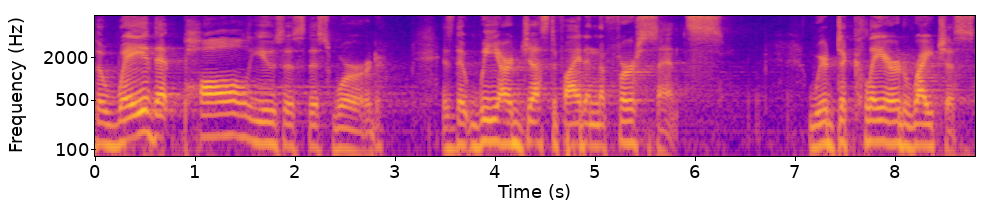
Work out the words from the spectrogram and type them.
The way that Paul uses this word is that we are justified in the first sense. We're declared righteous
